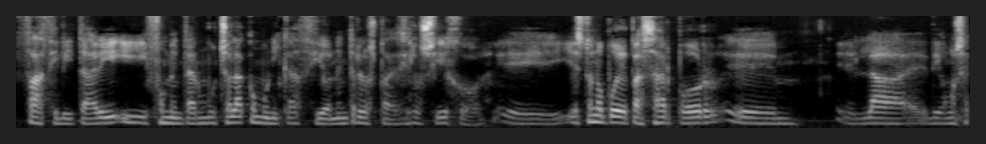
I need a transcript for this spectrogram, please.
facilitar y, fomentar mucho la comunicación entre los padres y los hijos. Eh, y esto no puede pasar por eh, digamos,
